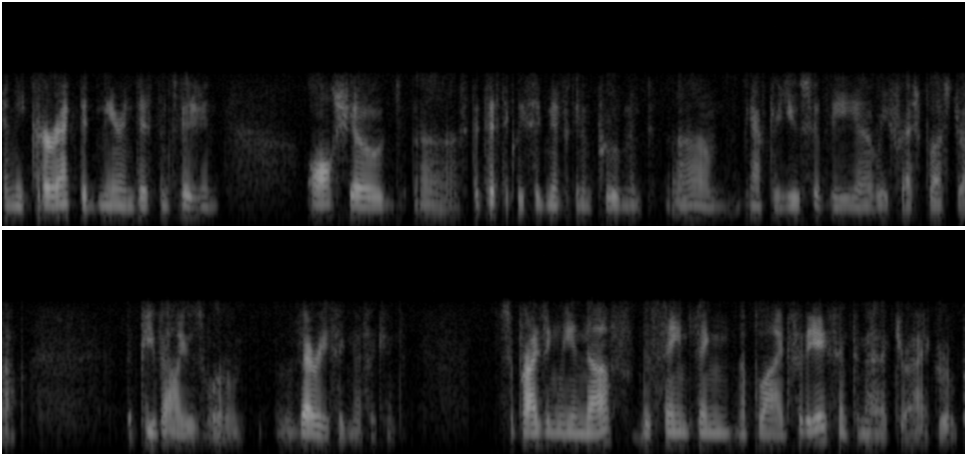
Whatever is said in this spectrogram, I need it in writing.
and the corrected near and distance vision, all showed uh, statistically significant improvement um, after use of the uh, Refresh Plus drop. The p values were very significant. Surprisingly enough, the same thing applied for the asymptomatic dry group.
